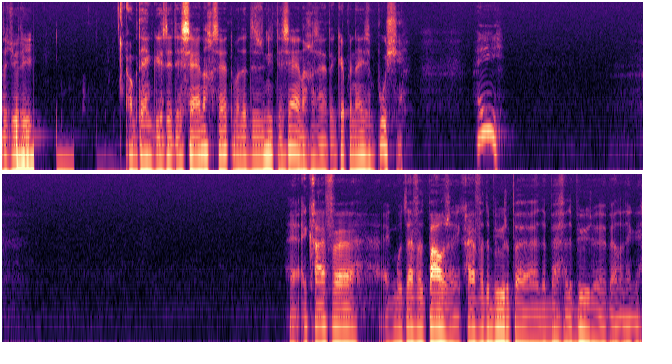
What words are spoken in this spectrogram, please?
Dat jullie ook denken, is dit in scène gezet? Maar dat is dus niet in scène gezet. Ik heb ineens een pushje. Hey. Ja, ik ga even, ik moet even pauze. Ik ga even de buren, de, de buren bellen, denk ik.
